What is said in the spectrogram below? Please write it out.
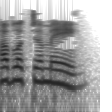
public domain.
